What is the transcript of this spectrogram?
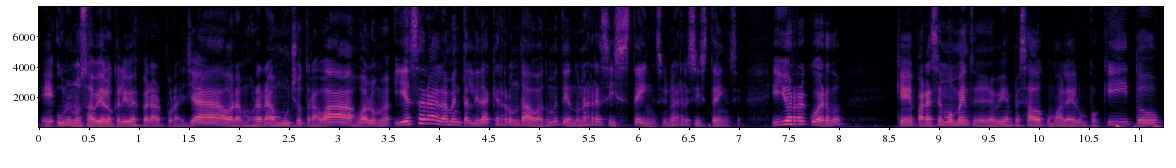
eh, uno no sabía lo que le iba a esperar por allá, ahora a lo mejor era mucho trabajo, a lo mejor, y esa era la mentalidad que rondaba, ¿tú me entiendes? Una resistencia, una resistencia. Y yo recuerdo que para ese momento ya yo había empezado como a leer un poquito,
